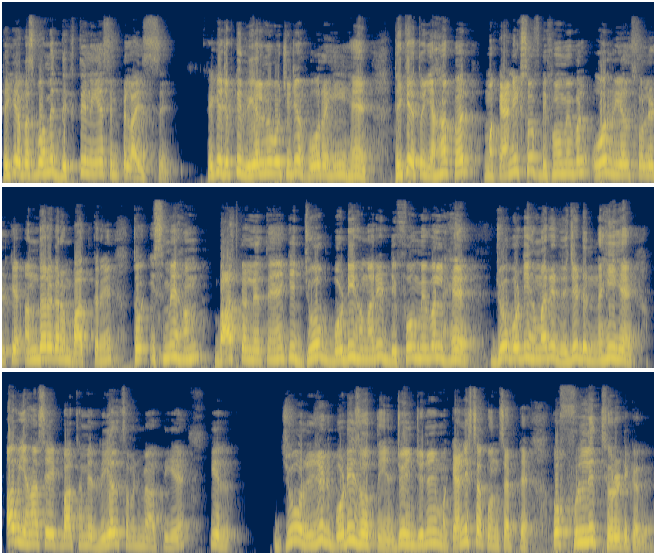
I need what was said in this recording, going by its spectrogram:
ठीक है, बस वो हमें दिखती नहीं है सिंपल आइज़ से। ठीक है, जबकि रियल में वो चीज़ें हो रही हैं। ठीक है तो यहाँ पर मैकेनिक्स ऑफ़ डिफॉर्मेबल और रियल सॉलिड के अंदर अगर हम बात करें तो इसमें हम बात कर लेते हैं कि जो बॉडी हमारी डिफॉर्मेबल है, जो बॉडी हमारी रिजिड नहीं है, अब यहाँ से एक बात हमें रियल समझ में आती है कि जो रिजिड बॉडीज होती हैं, जो इंजीनियरिंग मैकेनिक्स का कॉन्सेप्ट है, वो फुल्ली थ्योरेटिकल है।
